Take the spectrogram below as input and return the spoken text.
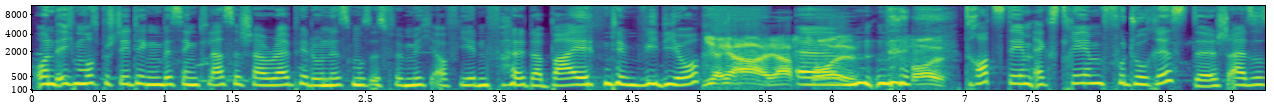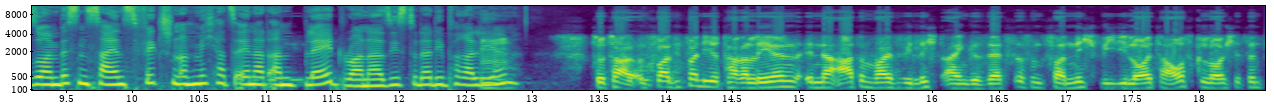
Und ich muss bestätigen, ein bisschen klassischer Rap-Hedonismus ist für mich auf jeden Fall dabei in dem Video. Ja, ja, ja, voll, ähm, voll. Trotzdem extrem futuristisch, also so ein bisschen Science-Fiction und mich hat es erinnert an Blade Runner. Siehst du da die Parallelen? Mhm. Total. Und zwar sieht man die Parallelen in der Art und Weise, wie Licht eingesetzt ist. Und zwar nicht, wie die Leute ausgeleuchtet sind,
